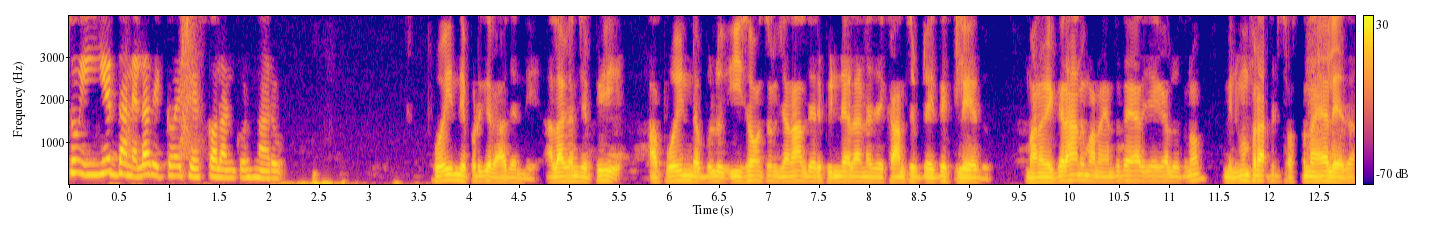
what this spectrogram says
సో ఈ ఇయర్ దాన్ని ఎలా రికవర్ చేసుకోవాలనుకుంటున్నారు? పోయింది ఎప్పటికీ రాదండి. అలాగని చెప్పి ఆ పోయిన డబ్బులు ఈ సంవత్సరం జనాలు దగ్గర పిండాలనేది కాన్సెప్ట్ అయితే లేదు. మన విగ్రహాన్ని మనం ఎంత తయారు చేయగలుగుతున్నాం? మినిమం ప్రాఫిట్స్ వస్తున్నాయా లేదా?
